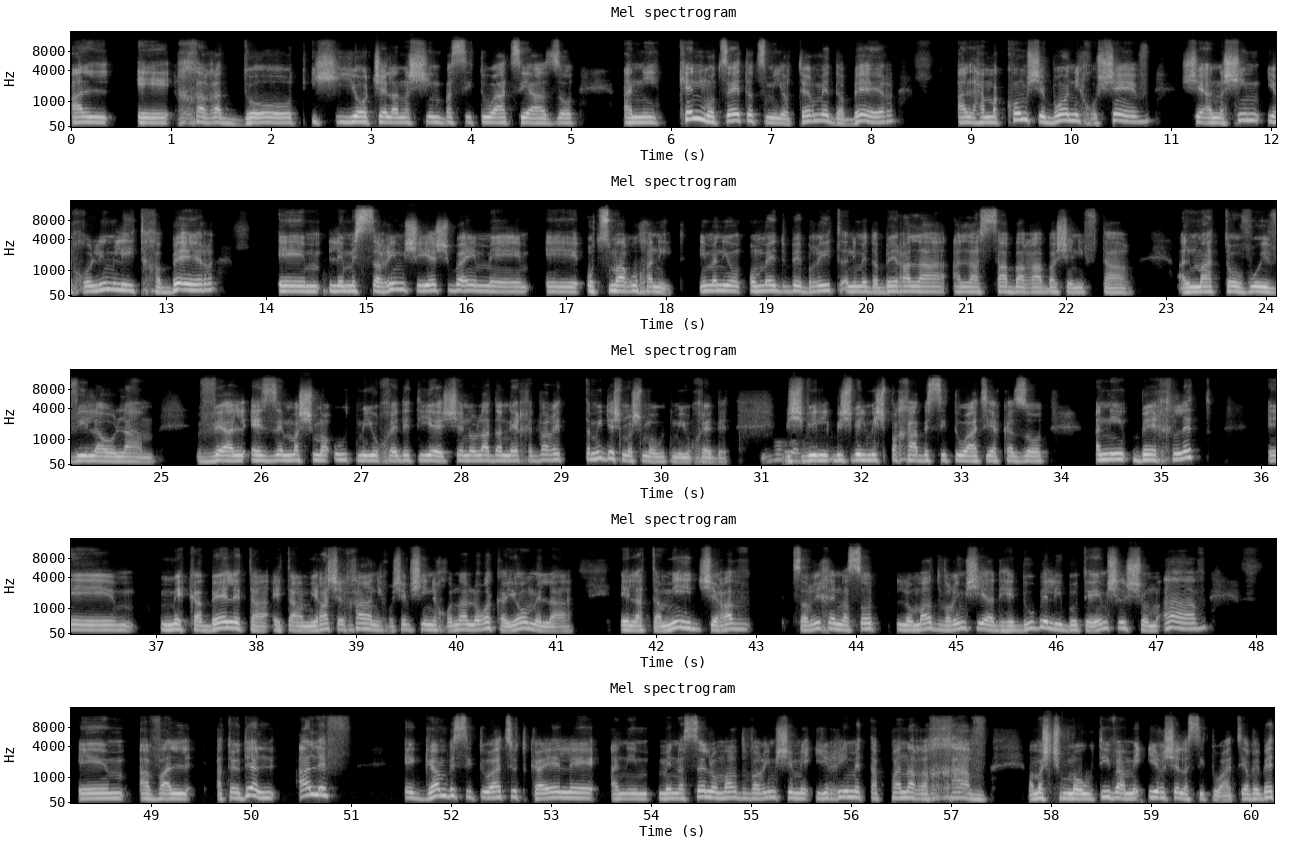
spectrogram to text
על אה, חרדות אישיות של אנשים בסיטואציה הזאת. אני כן מוצא את עצמי יותר מדבר על המקום שבו אני חושב שאנשים יכולים להתחבר למסרים שיש בהם אה, אה, עוצמה רוחנית. אם אני עומד בברית, אני מדבר על, ה, על הסבא רבא שנפטר, על מה טוב הוא הביא לעולם, ועל איזה משמעות מיוחדת יש שנולד הנכד, והרי תמיד יש משמעות מיוחדת בשביל, בשביל משפחה בסיטואציה כזאת. אני בהחלט אה, מקבל את, ה, את האמירה שלך, אני חושב שהיא נכונה לא רק היום, אלא, אלא תמיד, שרב צריך לנסות לומר דברים שיהדהדו בליבותיהם של שומעיו, אמ, אבל אתה יודע, א', גם בסיטואציות כאלה אני מנסה לומר דברים שמאירים את הפן הרחב, המשמעותי והמאיר של הסיטואציה, וב',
